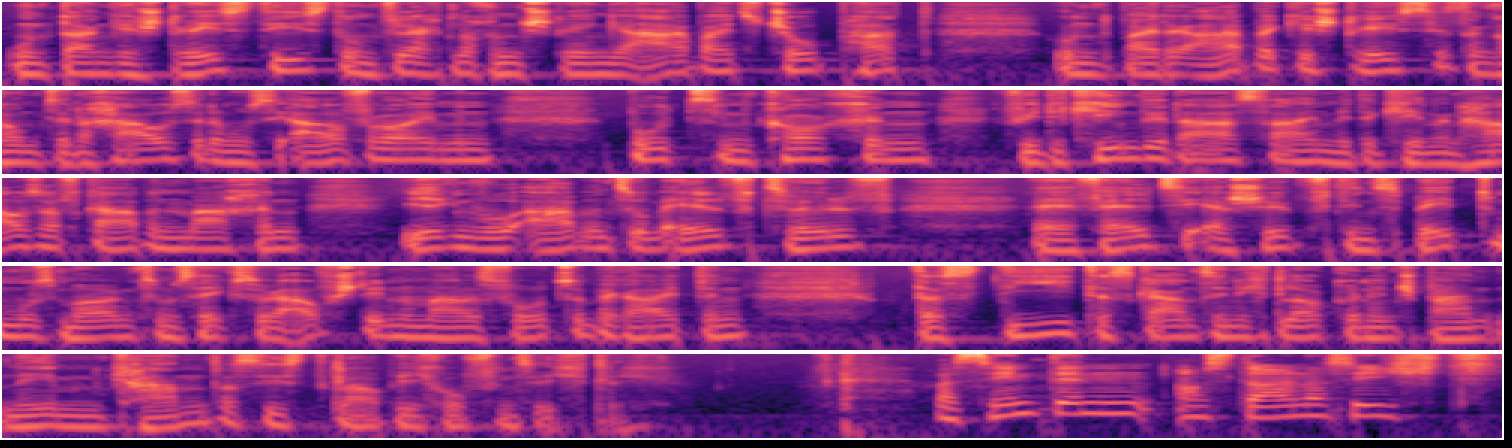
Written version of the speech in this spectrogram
und dann gestresst ist und vielleicht noch einen strengen Arbeitsjob hat und bei der Arbeit gestresst ist, dann kommt sie nach Hause, dann muss sie aufräumen, putzen, kochen, für die Kinder da sein, mit den Kindern Hausaufgaben machen. Irgendwo abends um 11, 12 äh, fällt sie erschöpft ins Bett, muss morgen um 6 Uhr aufstehen, um alles vorzubereiten. Dass die das Ganze nicht locker und entspannt nehmen kann, das ist, glaube ich, offensichtlich. Was sind denn aus deiner Sicht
